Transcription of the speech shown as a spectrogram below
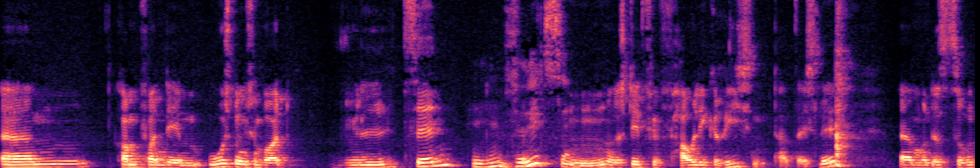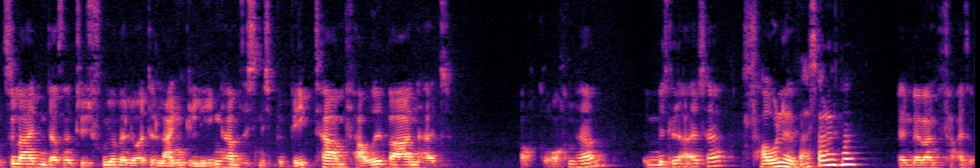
Ähm, kommt von dem ursprünglichen Wort Wülzen. Mhm. Wülzen. Mhm, und das steht für faule Griechen tatsächlich. Ähm, und ist zurückzuleiten, dass natürlich früher, wenn Leute lang gelegen haben, sich nicht bewegt haben, faul waren, halt auch gerochen haben im Mittelalter. Faule, was war das mal? Wenn, wenn man, also,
